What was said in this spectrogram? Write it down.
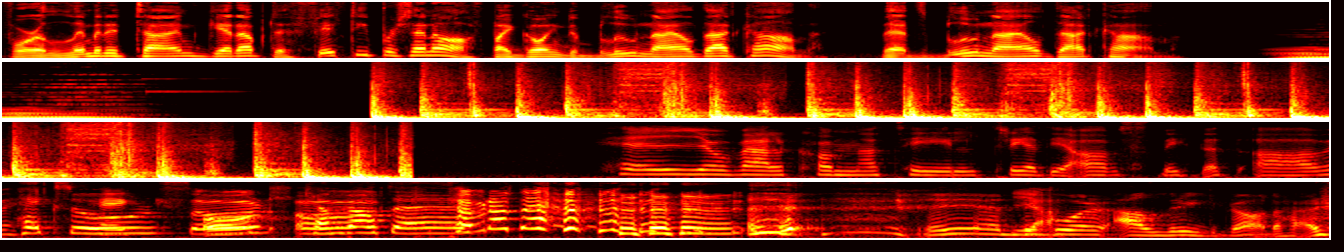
For a limited time, get up to 50% off by going to BlueNile.com. That's BlueNile.com. Hej och välkomna till tredje avsnittet av Häxor, Häxor och kamrater! kamrater! det det Ja. går aldrig bra det här.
